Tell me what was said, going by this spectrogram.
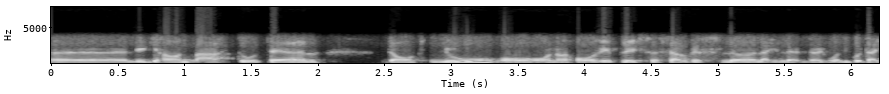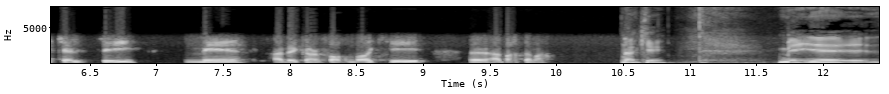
euh, les grandes marques d'hôtels. Donc, nous, on, on, on réplique ce service-là la- la- la- au niveau de la qualité, mais avec un format qui est euh, appartement. OK. Mais euh,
